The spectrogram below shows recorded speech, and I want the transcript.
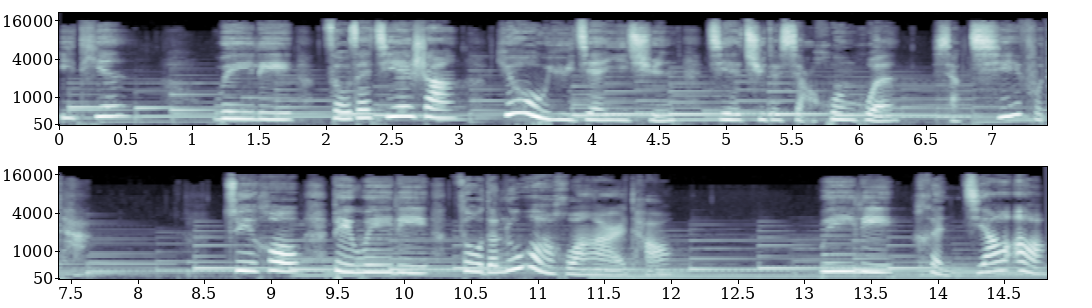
一天，威力走在街上，又遇见一群街区的小混混，想欺负他。最后被威利揍得落荒而逃。威利很骄傲，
